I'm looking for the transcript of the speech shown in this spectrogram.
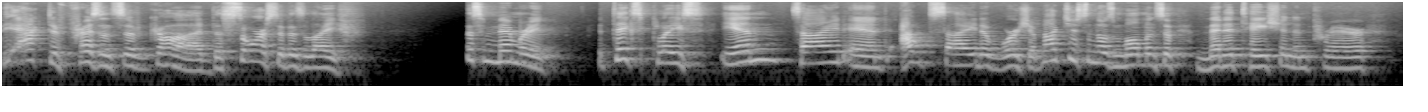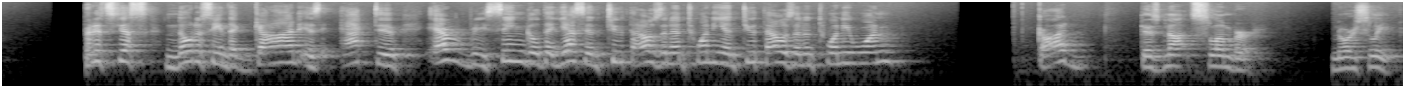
the active presence of God, the source of his life. This memory it takes place inside and outside of worship, not just in those moments of meditation and prayer, but it's just noticing that God is active every single day. Yes, in 2020 and 2021, God does not slumber nor sleep.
